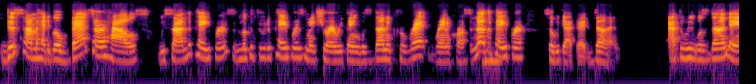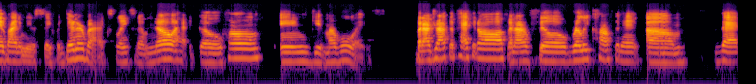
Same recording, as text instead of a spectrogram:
this time I had to go back to her house, we signed the papers, looking through the papers, make sure everything was done and correct, ran across another mm-hmm. paper. So we got that done. After we was done, they invited me to stay for dinner, but I explained to them no, I had to go home and get my boys. But I dropped the packet off and I feel really confident um, that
